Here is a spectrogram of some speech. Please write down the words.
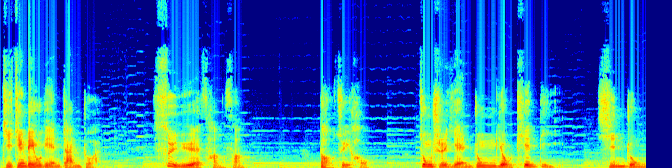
几经流年辗转，岁月沧桑，到最后。终是眼中有天地，心中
